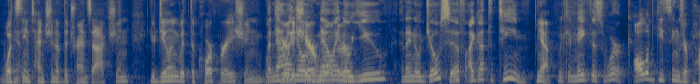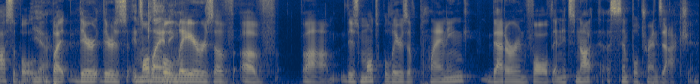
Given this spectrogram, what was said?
What's Yeah. the intention of the transaction? You're dealing with the corporation, which But now you're I know shareholder. now I know you and I know Joseph. I got the team. Yeah. we can make this work. all of these things are possible, Yeah. but there there's It's multiple planning. layers of of um, there's multiple layers of planning that are involved, and it's not a simple transaction,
